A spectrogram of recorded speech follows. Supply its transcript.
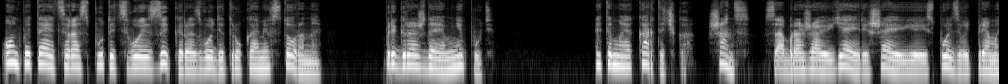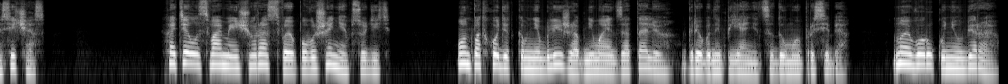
Он пытается распутать свой язык и разводит руками в стороны, преграждая мне путь. Это моя карточка, шанс, соображаю я и решаю ее использовать прямо сейчас. Хотела с вами еще раз свое повышение обсудить. Он подходит ко мне ближе, обнимает за талию, грёбаный пьяница, думаю про себя но его руку не убираю.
